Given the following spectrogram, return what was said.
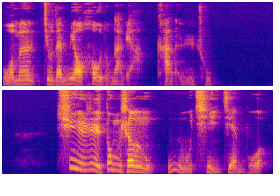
我们就在庙后头那里啊看了日出。旭日东升，雾气渐薄，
